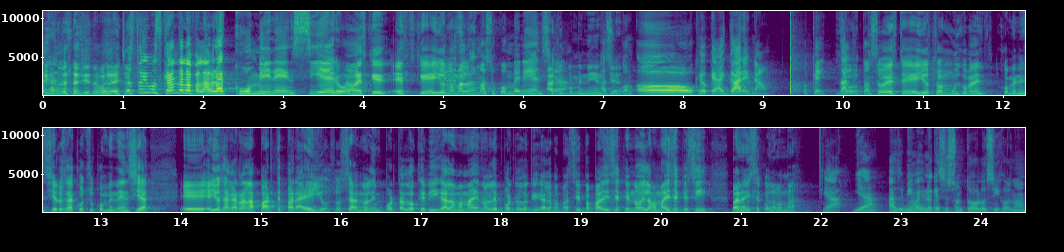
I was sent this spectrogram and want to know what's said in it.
¿Qué andas haciendo por ahí? Yo estoy buscando la palabra convenenciero. No, es que, es que ellos nomás... como a su conveniencia. A su conveniencia. A su con- oh, ok, ok, I got it now. Ok, dale, So- entonces. so, este, ellos son muy convenen- convenencieros, o sea, con su conveniencia, eh, ellos agarran la parte para ellos. O sea, no le importa lo que diga la mamá y no le importa lo que diga la papá. Si el papá dice que no y la mamá dice que sí, van a irse con la mamá. Ya, ya. Así me imagino que así son todos los hijos, ¿no?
